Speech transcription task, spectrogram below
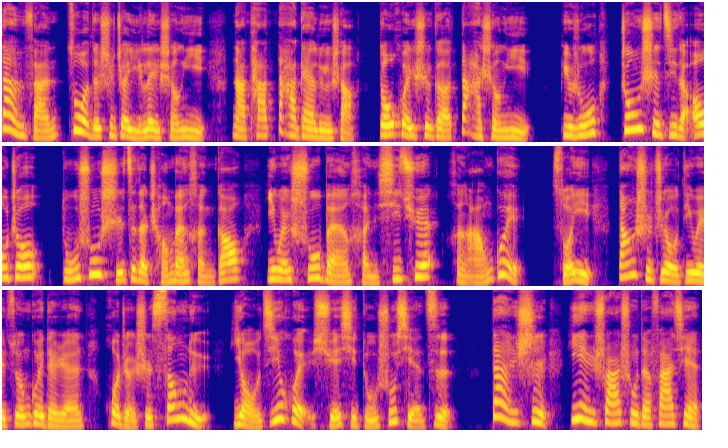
但凡做的是这一类生意，那它大概率上都会是个大生意。比如中世纪的欧洲，读书识字的成本很高，因为书本很稀缺、很昂贵，所以当时只有地位尊贵的人或者是僧侣有机会学习读书写字。但是印刷术的发现，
